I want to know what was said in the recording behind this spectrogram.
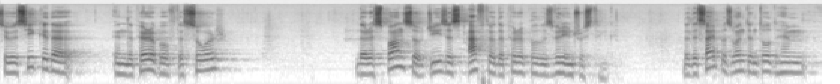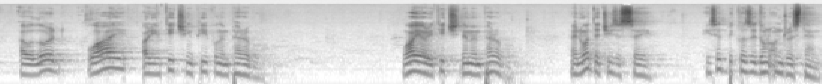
So you see that in the parable of the sower, the response of Jesus after the parable was very interesting. The disciples went and told him, Our Lord, why are you teaching people in parable? Why are you teaching them in parable? And what did Jesus say? He said, Because they don't understand.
